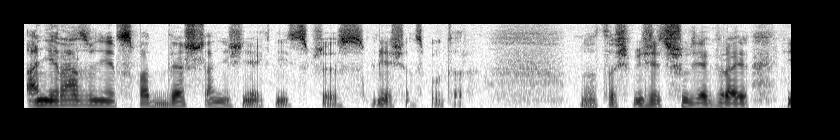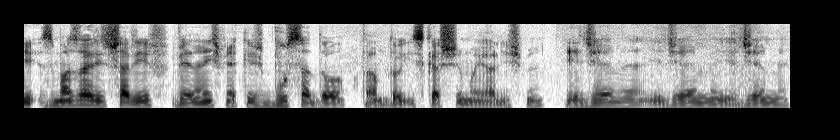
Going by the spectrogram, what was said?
Ani razu nie spadł deszcz, ani śnieg, nic przez miesiąc, półtora. No tośmy się czuli jak w raju. Z Mazari Sharif wynajęliśmy jakieś busa do, tam do Iskaszymu jechaliśmy. Jedziemy, jedziemy, jedziemy.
